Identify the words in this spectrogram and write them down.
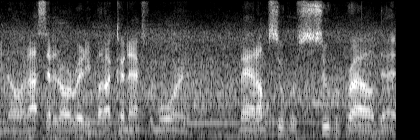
you know, and I said it already, but I couldn't ask for more. And man, I'm super, super proud that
